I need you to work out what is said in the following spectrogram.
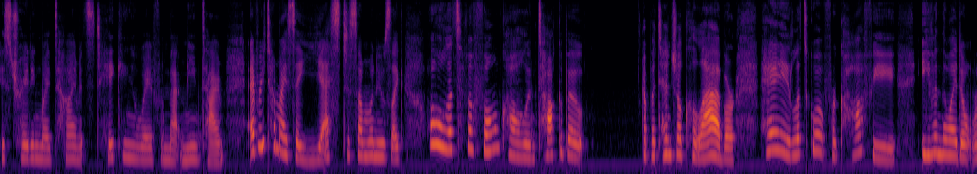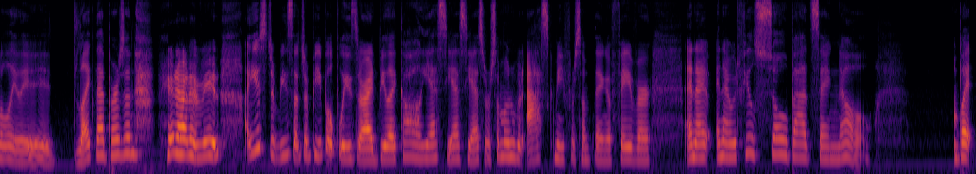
is trading my time. It's taking away from that me time. Every time I say yes to someone who's like, oh, let's have a phone call and talk about a potential collab, or hey, let's go out for coffee, even though I don't really like that person. you know what I mean? I used to be such a people pleaser. I'd be like, "Oh, yes, yes, yes," or someone would ask me for something, a favor, and I and I would feel so bad saying no. But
